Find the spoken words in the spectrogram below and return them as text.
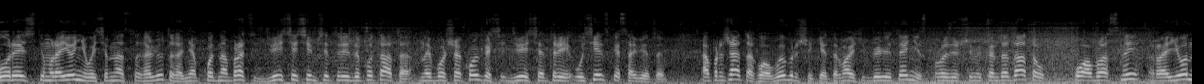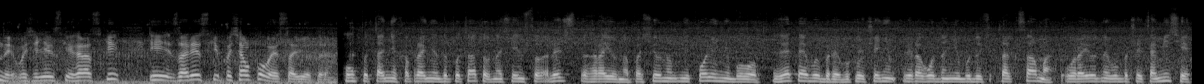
У Рейчскім районе 18 лютого необходимо набрать 273 депутата, найбольшая колькость 203 у сельскай советы. Апрача таго, выбаршчыкі атрымаюць бюлетэні з прозвішчамі кандыдатаў у абласны, раённы, васілеўскі гарадскі і зарэзкі пасялковыя саветы. У пытаннях абрання дэпутатаў насельніцтва рэчскага раёна пасіўным ніколі не было. Гэтыя выбары выключэннем верагодна не будуць таксама. У раённай выбарчай камісіі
